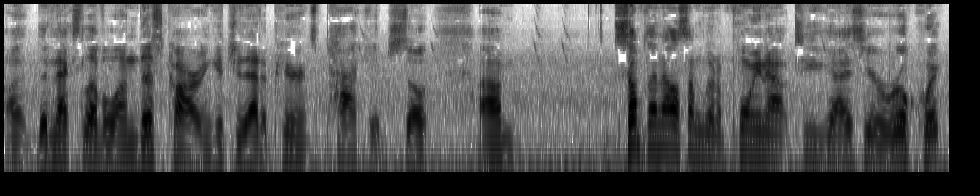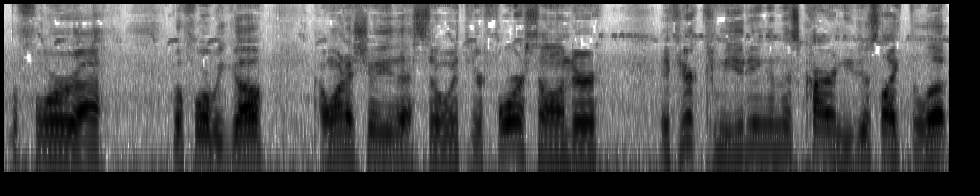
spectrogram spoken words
uh, the next level on this car and get you that appearance package. So um, something else I'm going to point out to you guys here real quick before uh, before we go, I want to show you this. So with your four cylinder, if you're commuting in this car and you just like the look,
